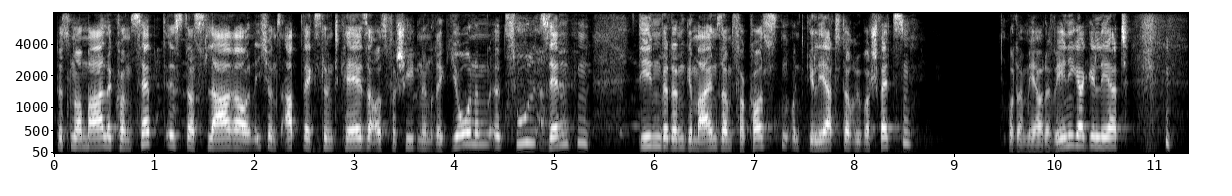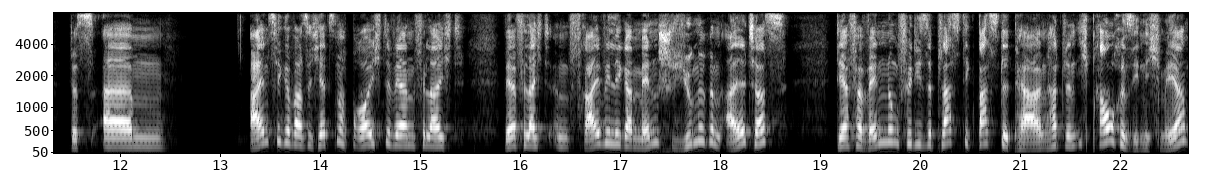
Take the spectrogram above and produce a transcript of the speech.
Das normale Konzept ist, dass Lara und ich uns abwechselnd Käse aus verschiedenen Regionen äh, zusenden, den wir dann gemeinsam verkosten und gelehrt darüber schwätzen. Oder mehr oder weniger gelehrt. Das ähm, Einzige, was ich jetzt noch bräuchte, wären vielleicht, wäre vielleicht ein freiwilliger Mensch jüngeren Alters, der Verwendung für diese Plastikbastelperlen hat, denn ich brauche sie nicht mehr.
